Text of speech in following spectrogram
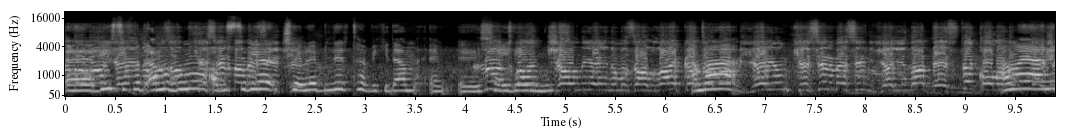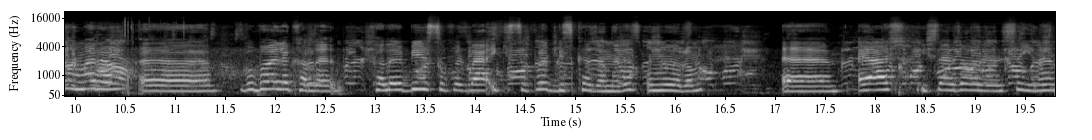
e, 1-0 ama bunu Avusturya çevirebilir tabii ki de ama e, e, şey Lütfen değilmiş. canlı yayınımıza like atalım. Ama- Yayın kesilmesin. Yayına destek olalım. Ama yani umarım e, bu böyle kalır. Kalır 1-0 veya 2-0 biz kazanırız. Umuyorum. E, eğer işler zor olursa yine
